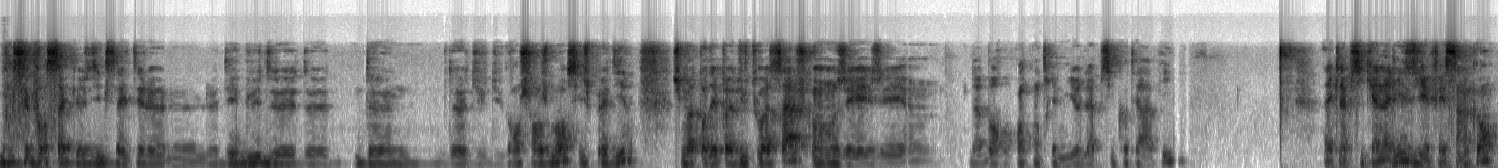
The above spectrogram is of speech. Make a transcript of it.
Donc, c'est pour ça que je dis que ça a été le, début du, grand changement, si je peux dire. Je m'attendais pas du tout à ça. J'ai euh, d'abord rencontré le milieu de la psychothérapie avec la psychanalyse. J'y ai fait cinq ans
